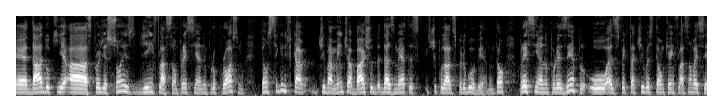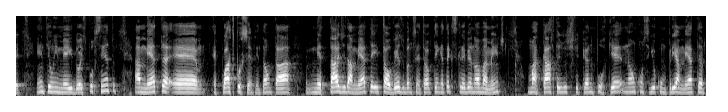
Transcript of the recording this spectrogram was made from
é, dado que as projeções de inflação para esse ano e para o próximo estão significativamente abaixo das metas estipuladas pelo governo. Então, para esse ano, por exemplo, o, as expectativas estão que a inflação vai ser entre 1,5% e 2%, a meta é, é 4%. Então, está metade da meta e talvez o Banco Central tenha até que escrever novamente uma carta justificando por que não conseguiu cumprir a meta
